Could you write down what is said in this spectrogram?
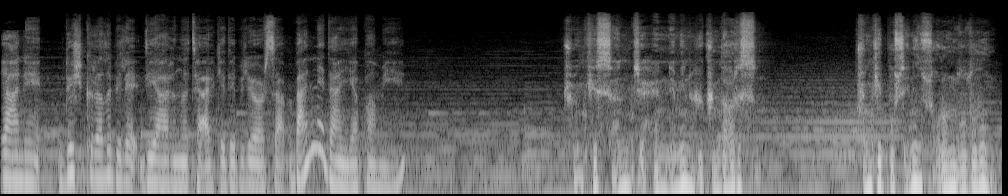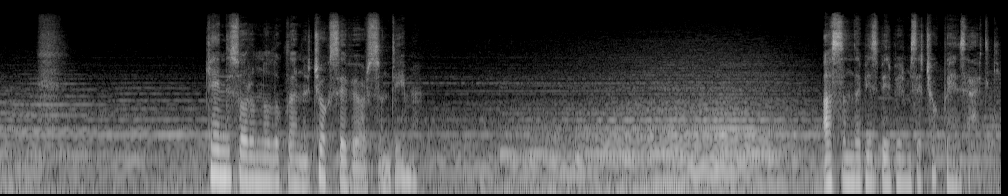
Yani düş kralı bile diyarını terk edebiliyorsa ben neden yapamayayım? Çünkü sen cehennemin hükümdarısın. Çünkü bu senin sorumluluğun. Kendi sorumluluklarını çok seviyorsun değil mi? Aslında biz birbirimize çok benzerdik.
